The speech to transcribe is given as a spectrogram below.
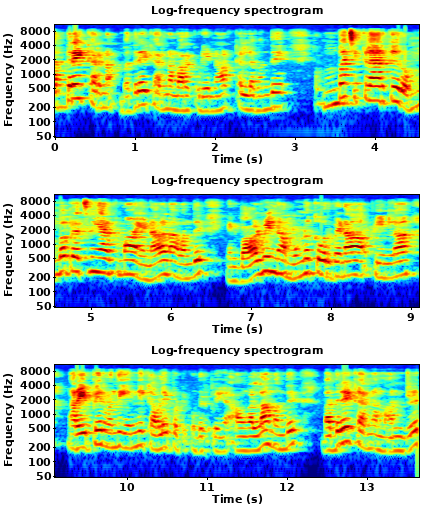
பத்ரை கரணம் பத்ரை வரக்கூடிய நாட்களில் வந்து ரொம்ப சிக்கலாக இருக்குது ரொம்ப பிரச்சனையாக இருக்குமா? என்னால் நான் வந்து என் வாழ்வில் நான் முன்னுக்கு வருவேனா? அப்படின்லாம் நிறைய பேர் வந்து எண்ணி கவலைப்பட்டு கொண்டிருப்பீங்க. அவங்கெல்லாம் வந்து பத்ரைகரணம் அன்று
